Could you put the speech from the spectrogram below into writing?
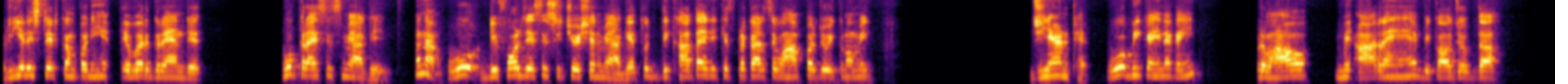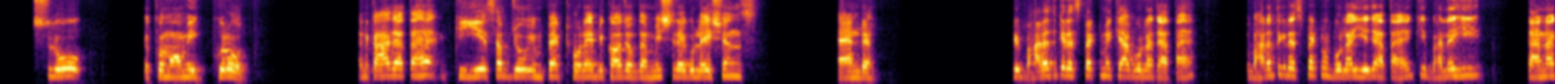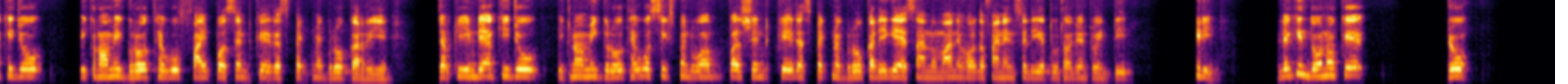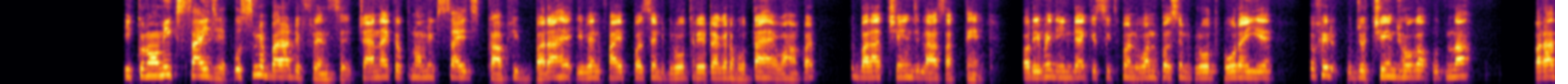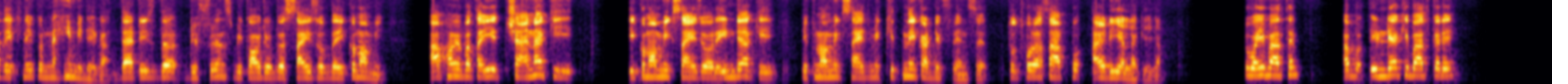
रियल इस्टेट कंपनी है एवर ग्रैंड वो क्राइसिस में आ गई। है ना? वो डिफ़ॉल्ट जैसी सिचुएशन में आ गया। तो दिखाता है कि किस प्रकार से वहाँ पर जो इकोनॉमिक जियंट है, वो भी कहीं ना कहीं प्रभाव में आ रहे हैं because of the slow economic growth and कहा जाता है कि ये सब जो इम्पैक्ट हो रहे हैं because of the misregulations and फिर भारत के रेस्पेक्ट में क्या बोला जाता है? तो भारत के रेस्पेक्ट में बोला ये जाता है कि भले ही चाइना की जो इकोनॉमिक ग्रोथ है, वो फाइव परसेंट के रेस्पेक्ट में ग्रो कर रही है। जबकि इंडिया की जो इकोनॉमिक ग्रोथ है, वो सिक्स पॉइंट वन परसेंट के रेस्पेक्ट में ग्रो करेगी, ऐसा अनुमान है for the financial year two thousand twenty three लेकिन दोनों के जो इकोनॉमिक साइज़ है, उसमें बड़ा डिफरेंस है। चाइना का इकोनॉमिक साइज़ काफ़ी बड़ा है even five percent growth rate अगर होता है वहाँ पर तो बड़ा चेंज ला सकते हैं। और इवन इंडिया की six point one percent growth हो रही है तो फिर जो चेंज होगा, उतना बड़ा देखने को नहीं मिलेगा। That is the difference because of the size of the economy आप हमें बताइए चाइना की इकोनॉमिक साइज़ और इंडिया की इकोनॉमिक साइज़ में कितने का डिफरेंस है? तो थोड़ा सा आपको आइडिया लगेगा। तो वही बात है। अब इंडिया की बात करें,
